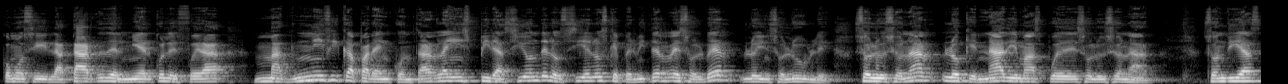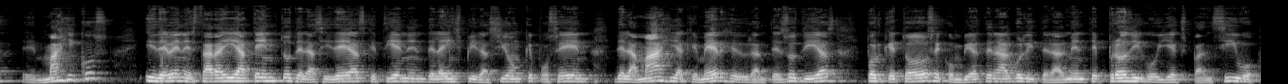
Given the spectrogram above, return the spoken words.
como si la tarde del miércoles fuera magnífica para encontrar la inspiración de los cielos que permite resolver lo insoluble, solucionar lo que nadie más puede solucionar. Son días eh, mágicos y deben estar ahí atentos de las ideas que tienen, de la inspiración que poseen, de la magia que emerge durante esos días, porque todo se convierte en algo literalmente pródigo y expansivo,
